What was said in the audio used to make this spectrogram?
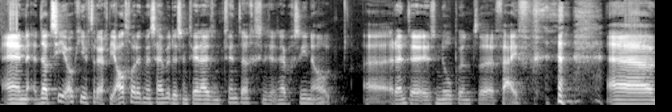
En dat zie je ook hier terug. Die algoritmes hebben dus in 2020, ze hebben gezien, oh, uh, rente is 0,5. uh,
